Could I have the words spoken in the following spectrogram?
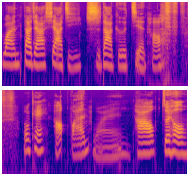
晚安，大家下集史大哥见。好，OK，好，晚安，晚安。好，最后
